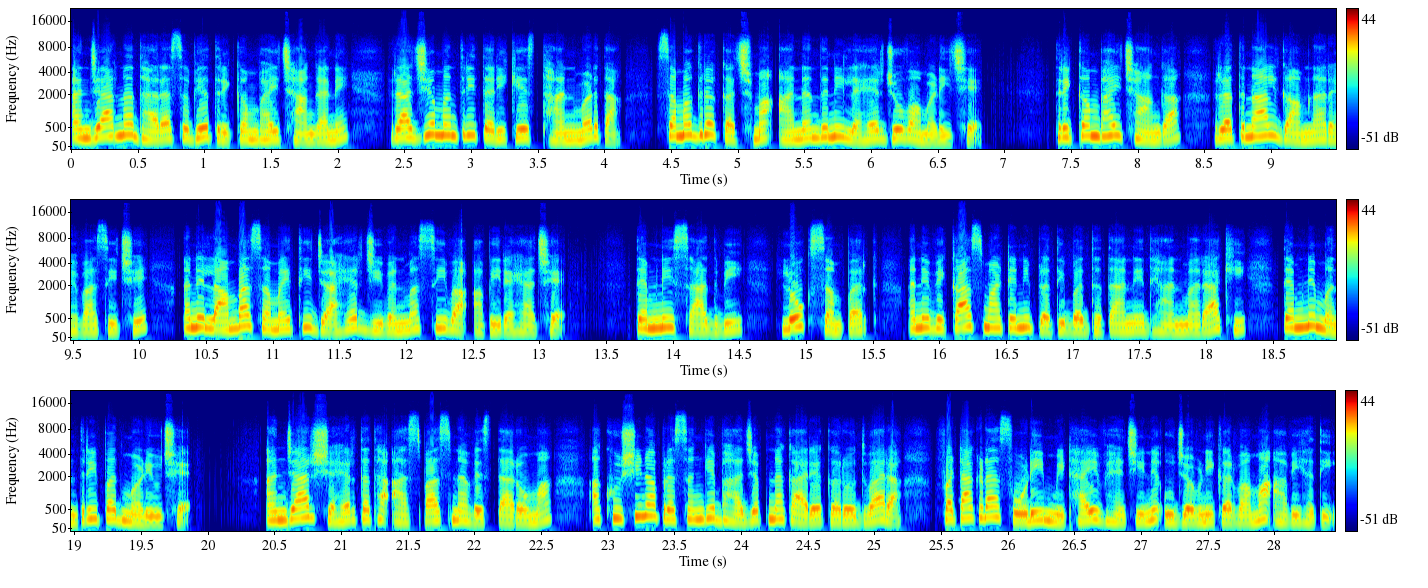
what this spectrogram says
અંજારના ધારાસભ્ય ત્રિકમભાઈ છાંગાને રાજ્યમંત્રી તરીકે સ્થાન મળતા સમગ્ર કચ્છમાં આનંદની લહેર જોવા મળી છે. ત્રિકમભાઈ છાંગા રતનાલ ગામના રહેવાસી છે અને લાંબા સમયથી જાહેર જીવનમાં સેવા આપી રહ્યા છે. તેમની સાદગી, લોકસંપર્ક અને વિકાસ માટેની પ્રતિબદ્ધતાને ધ્યાનમાં રાખી તેમને મંત્રીપદ મળ્યું છે. અંજાર શહેર તથા આસપાસના વિસ્તારોમાં આ ખુશીના પ્રસંગે ભાજપના કાર્યકરો દ્વારા ફટાકડા ફોડી મીઠાઈ વહેંચીને ઉજવણી કરવામાં આવી હતી.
